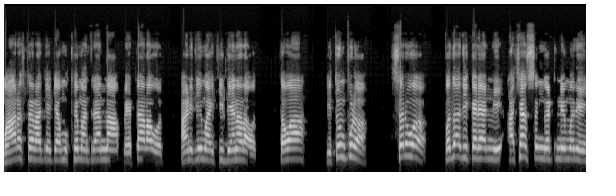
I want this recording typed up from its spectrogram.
महाराष्ट्र राज्याच्या मुख्यमंत्र्यांना भेटणार आहोत आणि ती माहिती देणार आहोत. तेव्हा इथून पुढं सर्व पदाधिकाऱ्यांनी अशाच संघटनेमध्ये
